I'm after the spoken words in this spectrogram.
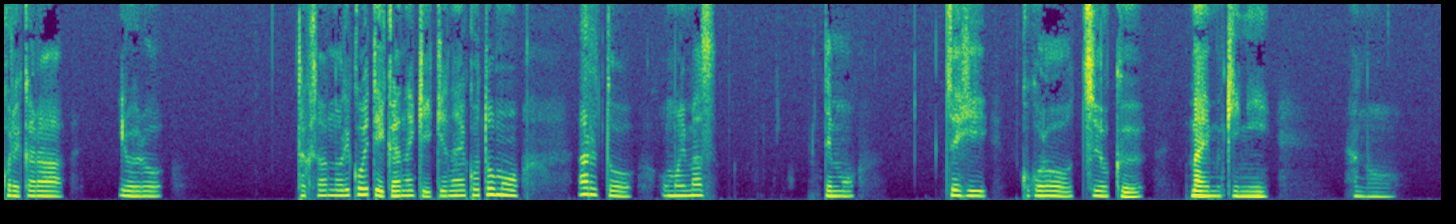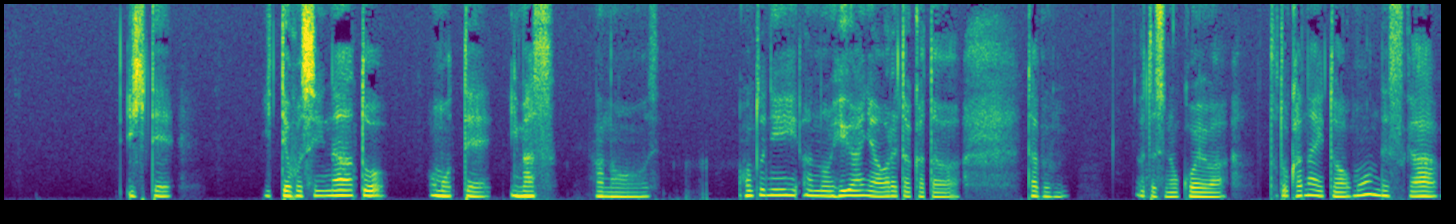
これからいろいろたくさん乗り越えていかなきゃいけないこともあると思いますでもぜひ心を強く前向きにあの生きていってほしいなと思っています。あの本当にあの被害に遭われた方は多分私の声は届かないとは思うんですが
